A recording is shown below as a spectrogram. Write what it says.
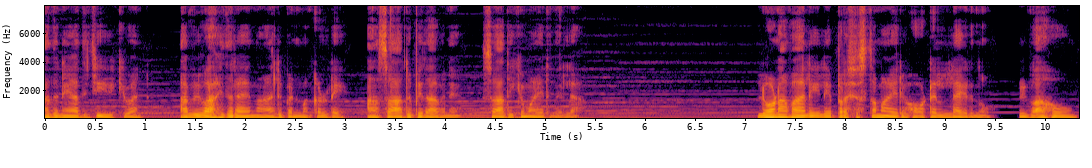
അതിനെ അതിജീവിക്കുവാൻ അവിവാഹിതരായ നാല് പെൺമക്കളുടെ ആ സാധുപിതാവിന് സാധിക്കുമായിരുന്നില്ല. ലോണാവാലയിലെ പ്രശസ്തമായൊരു ഹോട്ടലിലായിരുന്നു വിവാഹവും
